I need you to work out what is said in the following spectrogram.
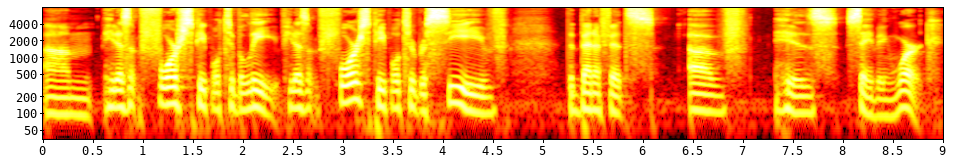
Um, he doesn't force people to believe. He doesn't force people to receive the benefits of his saving work.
